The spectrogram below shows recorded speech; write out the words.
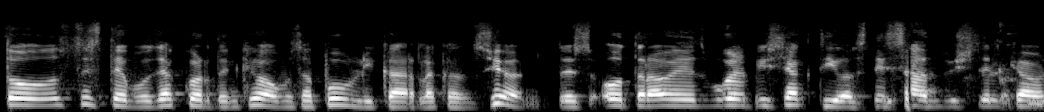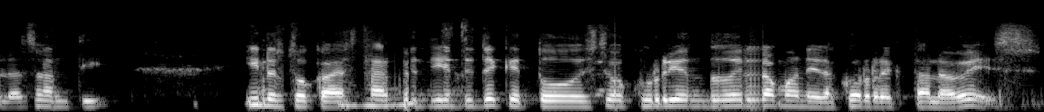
todos estemos de acuerdo en que vamos a publicar la canción. Entonces otra vez vuelve y se activa este sándwich del que habla Santi y nos toca estar pendientes de que todo esté ocurriendo de la manera correcta a la vez.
